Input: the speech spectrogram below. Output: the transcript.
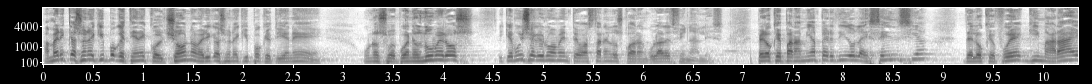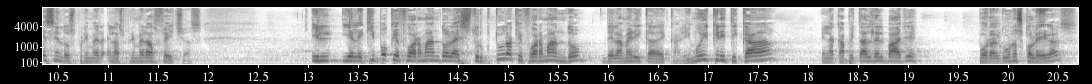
América es un equipo que tiene colchón, América es un equipo que tiene unos buenos números y que muy seguramente va a estar en los cuadrangulares finales, pero que para mí ha perdido la esencia de lo que fue Guimaraes en, los primer, en las primeras fechas. Y, y, el equipo que fue armando, la estructura que fue armando del América de Cali, muy criticada en la capital del Valle por algunos colegas,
